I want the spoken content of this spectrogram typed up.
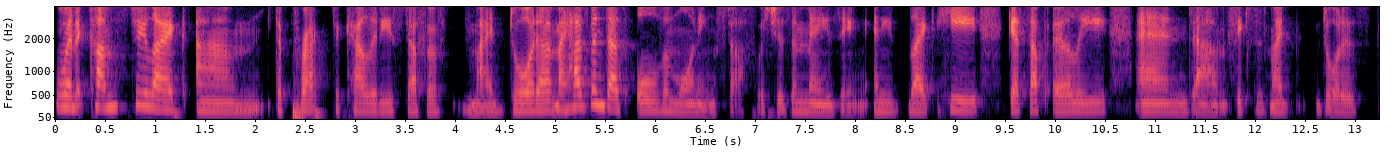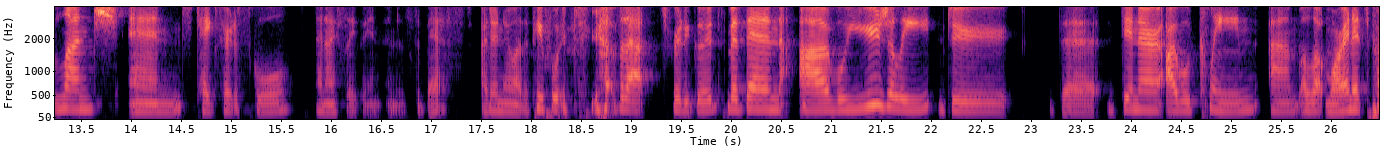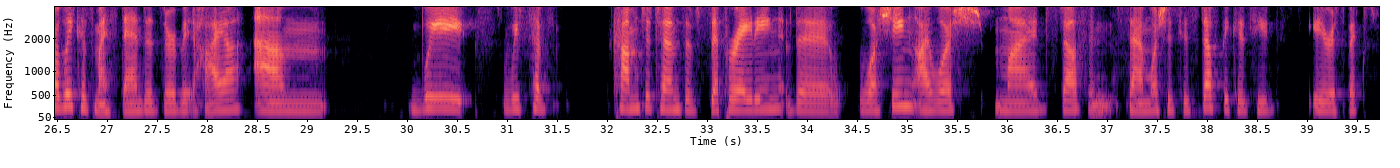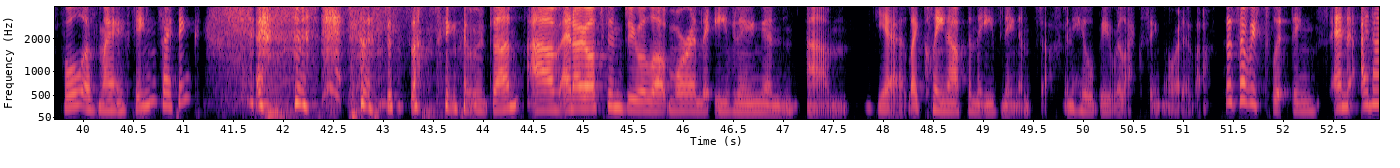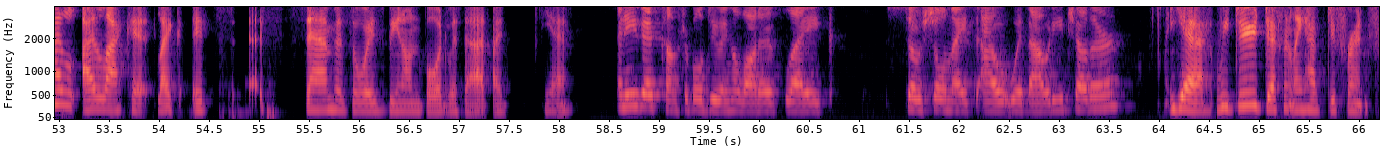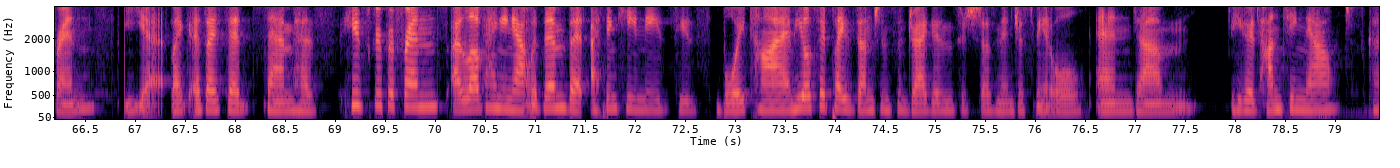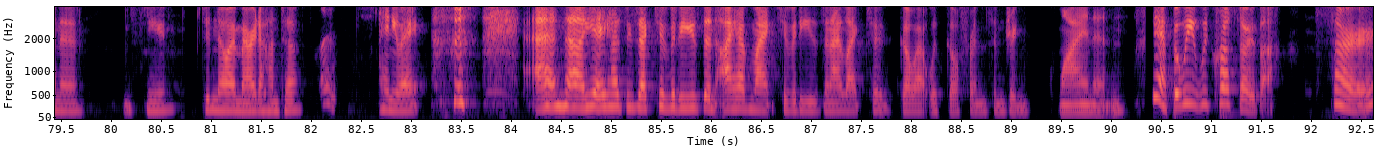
when it comes to like um the practicality stuff of my daughter my husband does all the morning stuff which is amazing. And he like he gets up early and um, fixes my daughter's lunch and takes her to school and I sleep in, and it's the best. I don't know other people would do have that. It's pretty good. But then I will usually do the dinner. I will clean um, a lot more, and it's probably because my standards are a bit higher. Um, we we have come to terms of separating the washing. I wash my stuff, and Sam washes his stuff because he's irrespectful of my things, I think. so it's just something that we've done. Um, and I often do a lot more in the evening and um, yeah, like clean up in the evening and stuff. And he'll be relaxing or whatever. That's how we split things. And and I I like it. Like it's Sam has always been on board with that. I yeah. And are you guys comfortable doing a lot of like social nights out without each other? Yeah, we do definitely have different friends. Yeah, like as I said, Sam has his group of friends. I love hanging out with them, but I think he needs his boy time. He also plays Dungeons and Dragons, which doesn't interest me at all. And um, he goes hunting now, just kind of it's new. Didn't know I married a hunter. Anyway, and uh, yeah, he has his activities, and I have my activities, and I like to go out with girlfriends and drink wine, and yeah, but we we cross over. So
